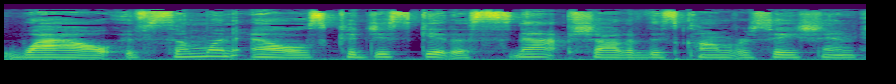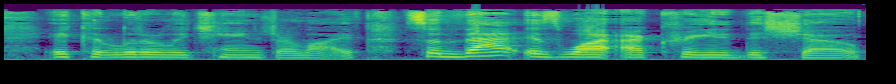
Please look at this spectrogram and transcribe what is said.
wow, if someone else could just get a snapshot of this conversation, it could literally change their life. So that is why I created this show.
